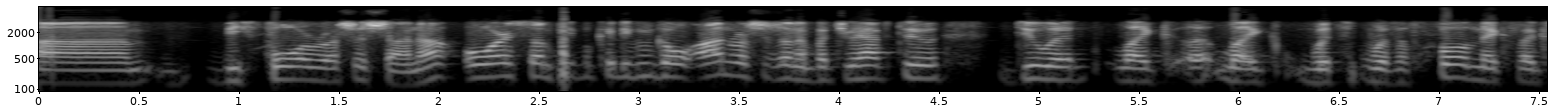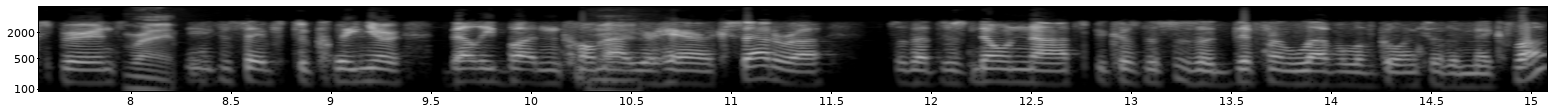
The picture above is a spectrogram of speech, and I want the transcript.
um, before Rosh Hashanah, or some people could even go on Rosh Hashanah, but you have to do it like uh, like with with a full mikvah experience. right. You need to say to clean your belly button, comb Right. out your hair, etc., so that there's no knots because this is a different level of going to the mikvah.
